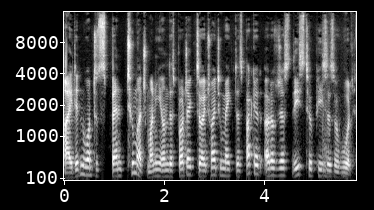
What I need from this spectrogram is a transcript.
I didn't want to spend too much money on this project, so I tried to make this bucket out of just these two pieces of wood.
